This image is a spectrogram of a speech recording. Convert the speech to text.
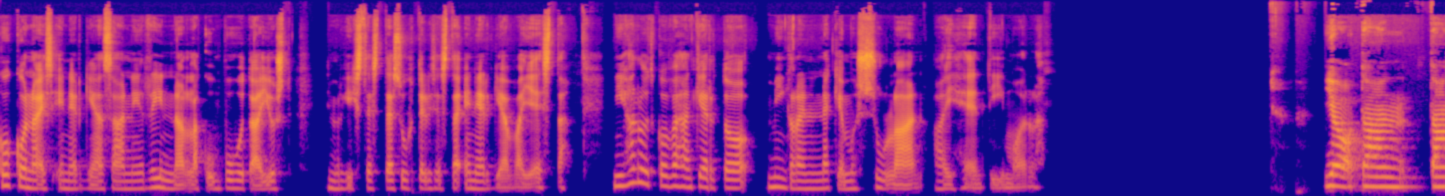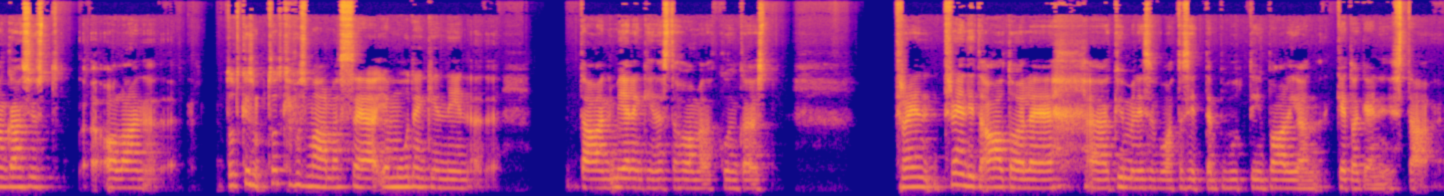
kokonaisenergian saannin rinnalla, kun puhutaan just esimerkiksi tästä suhteellisesta energiavajeesta. Niin haluatko vähän kertoa, minkälainen näkemys sulla on aiheen tiimoilla? Joo, tämä on, tää on myös just ollaan tutkimusmaailmassa ja, ja muutenkin, niin tämä on mielenkiintoista huomata, kuinka just trendit aaltoilee. Kymmenisen vuotta sitten puhuttiin paljon ketogeenistä,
